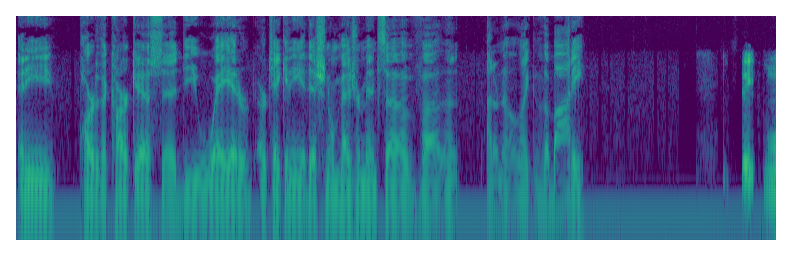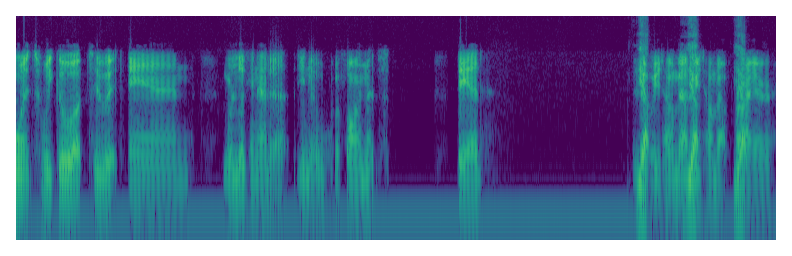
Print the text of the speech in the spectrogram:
any part of the carcass? Uh, do you weigh it or, or take any additional measurements of uh, I don't know, like the body? Once we go up to it and we're looking at a you know a fawn that's dead is Yep. that what you're talking about Yep. are you talking about Yep. prior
